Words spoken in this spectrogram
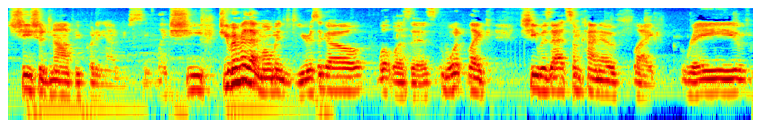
She should not be putting out a new single. Like she do you remember that moment years ago? What was this? What like she was at some kind of like rave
